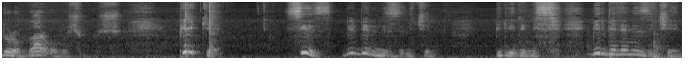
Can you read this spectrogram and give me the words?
durumlar oluşmuş. Peki siz birbirinizin için birbiriniz birbiriniz için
